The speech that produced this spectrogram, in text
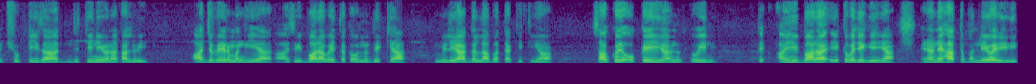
ਤੇ ਛੁੱਟੀ ਦਾ ਦਿੱਤੀ ਨਹੀਂ ਉਹਨਾਂ ਕੱਲ ਵੀ। ਅੱਜ ਫੇਰ ਮੰਗੀ ਆ, ਅਸੀਂ 12 ਵਜੇ ਤੱਕ ਉਹਨੂੰ ਦੇਖਿਆ, ਮਿਲਿਆ, ਗੱਲਾਂ ਬਾਤਾਂ ਕੀਤੀਆਂ। ਸਭ ਕੁਝ ਓਕੇ ਹੀ ਹਨ, ਕੋਈ ਨਹੀਂ। ਤੇ ਅਸੀਂ 12 1 ਵਜੇ ਗਏ ਆ, ਇਹਨਾਂ ਨੇ ਹੱਥ ਬੰਨੇ ਹੋਏ ਸੀ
